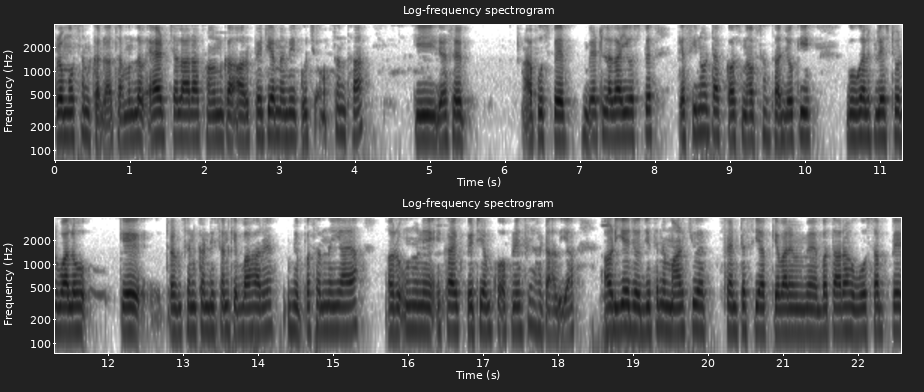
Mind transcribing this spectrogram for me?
प्रमोशन कर रहा था। मतलब ऐड चला रहा था उनका और पेटीएम में भी कुछ ऑप्शन था कि जैसे आप उस पर बेट लगाइए, उस पर कैसीनो टाइप का उसमें ऑप्शन था, जो कि गूगल प्ले स्टोर वालों के टर्म्स एंड कंडीशन के बाहर है, उन्हें पसंद नहीं आया। और उन्होंने एकाएक पेटीएम को अपने से हटा दिया। और ये जो जितने मार्क्यू है फैंटेसी ऐप के बारे में मैं बता रहा हूँ, वो सब पे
